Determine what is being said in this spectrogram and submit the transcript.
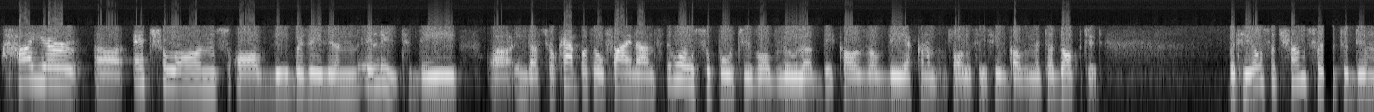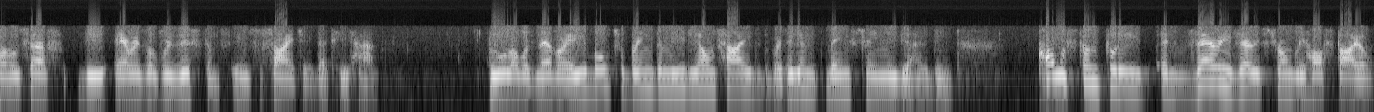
higher uh, echelons of the Brazilian elite, the uh, industrial capital, finance, they were all supportive of Lula because of the economic policies his government adopted. But he also transferred to Dilma Rousseff the areas of resistance in society that he had. Lula was never able to bring the media on side. The Brazilian mainstream media has been constantly and very, very strongly hostile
